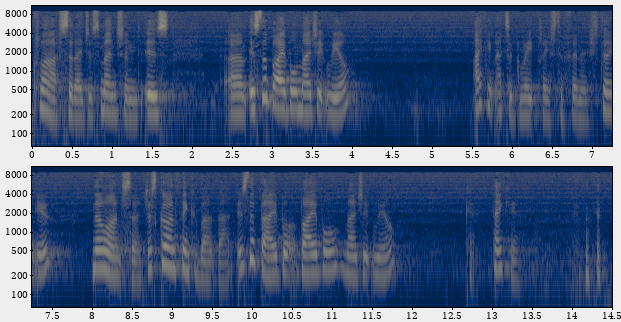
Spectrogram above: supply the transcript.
class that I just mentioned is um, Is the Bible magic real? I think that's a great place to finish, don't you? No answer. Just go and think about that. Is the Bible, Bible magic real? Thank you.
